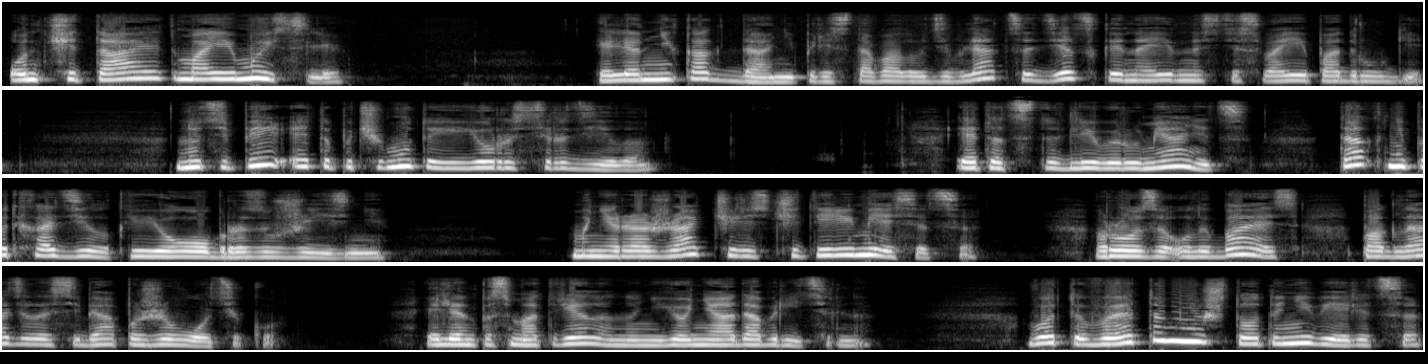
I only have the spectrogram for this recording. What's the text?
«Он читает мои мысли». Элен никогда не переставала удивляться детской наивности своей подруги, но теперь это почему-то ее рассердило. Этот стыдливый румянец так не подходил к ее образу жизни. «Мне рожать через четыре месяца», Роза, улыбаясь, погладила себя по животику. Элен посмотрела на нее неодобрительно. Вот в этом мне что-то не верится.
